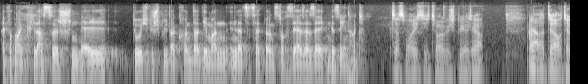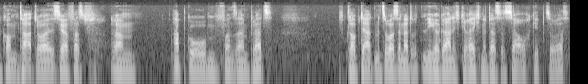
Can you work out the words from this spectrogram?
einfach mal ein klasse, schnell durchgespielter Konter, den man in letzter Zeit bei uns doch sehr, sehr selten gesehen hat. Das war richtig toll gespielt, ja. ja. Hat ja auch der Kommentator ist ja fast ähm, abgehoben von seinem Platz. Ich glaube, der hat mit sowas in der dritten Liga gar nicht gerechnet, dass es da auch gibt, sowas.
